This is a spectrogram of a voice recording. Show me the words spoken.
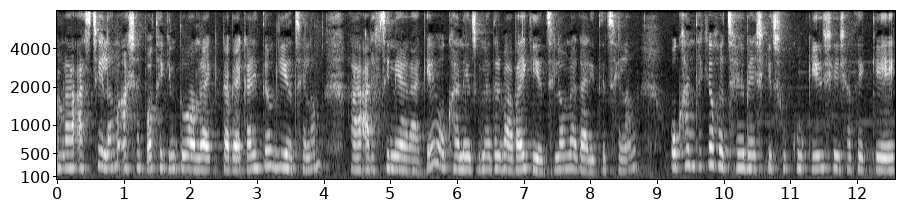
আমরা আসছিলাম, আসার পথে কিন্তু আমরা একটা বেকারিতেও গিয়েছিলাম আরএফসি নেওয়ার আগে। ওখানে জুনাদের বাবাই গিয়েছিল, আমরা গাড়িতে ছিলাম। ওখান থেকে হচ্ছে বেশ কিছু কুকিজ, সেই সাথে কেক,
